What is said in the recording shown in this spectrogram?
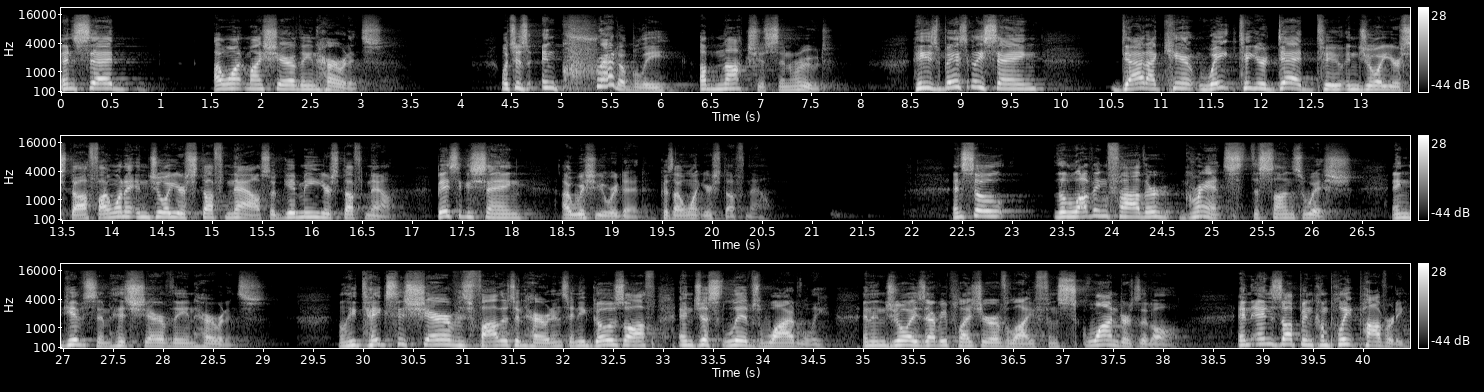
and said, I want my share of the inheritance, which is incredibly obnoxious and rude. He's basically saying, Dad, I can't wait till you're dead to enjoy your stuff. I want to enjoy your stuff now, so give me your stuff now. Basically saying, I wish you were dead because I want your stuff now. And so the loving father grants the son's wish and gives him his share of the inheritance. Well, he takes his share of his father's inheritance and he goes off and just lives wildly and enjoys every pleasure of life and squanders it all and ends up in complete poverty.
